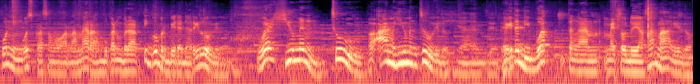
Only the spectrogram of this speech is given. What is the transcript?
kuning, gue suka sama warna merah, bukan berarti gue berbeda dari lu gitu. We're human too. Or I'm human too gitu. iya anjir Ya kita dibuat dengan metode yang sama gitu.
